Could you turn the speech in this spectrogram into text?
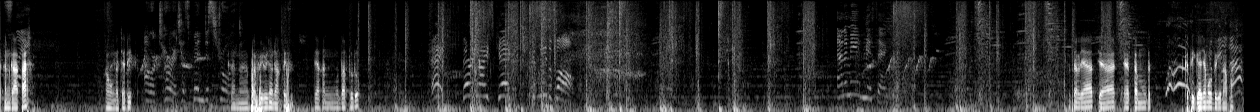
akan ke atas. Oh nggak jadi. Karena buff birunya udah aktif dia akan ngebuff dulu. Kita lihat ya item ke- ketiganya mau bikin apa.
